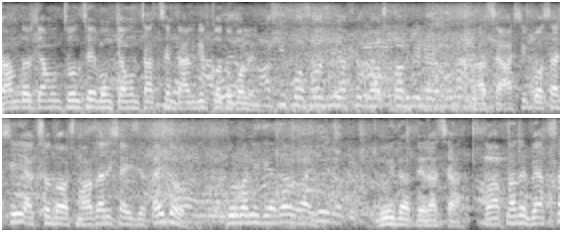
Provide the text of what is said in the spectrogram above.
দাম দর কেমন চলছে এবং কেমন চাচ্ছেন টার্গেট কত বলেন? আশি পঁচাশি একশো দশ টার্গেট আচ্ছা আশি পঁচাশি একশো দশ মাঝারি সাইজে তাই তো? কুরবানি দেওয়া যাবে ভাই? দুই দাঁতের। আচ্ছা। তো আপনাদের ব্যবসা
